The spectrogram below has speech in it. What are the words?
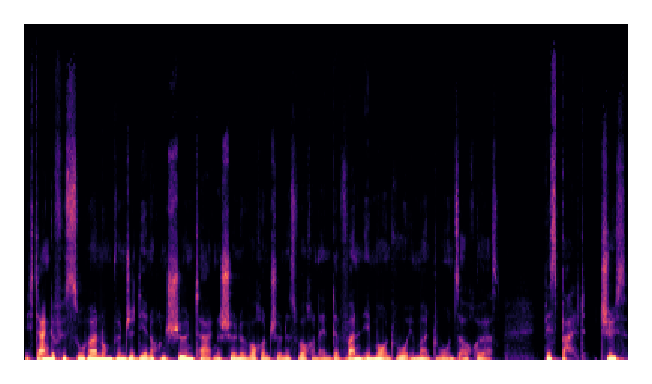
Ich danke fürs Zuhören und wünsche dir noch einen schönen Tag, eine schöne Woche, ein schönes Wochenende, wann immer und wo immer du uns auch hörst. Bis bald. Tschüss.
